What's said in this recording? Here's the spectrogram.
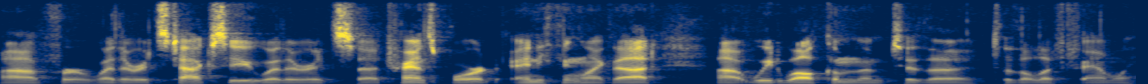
uh, for whether it's taxi, whether it's uh, transport, anything like that, uh, we'd welcome them to the to the Lyft family.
